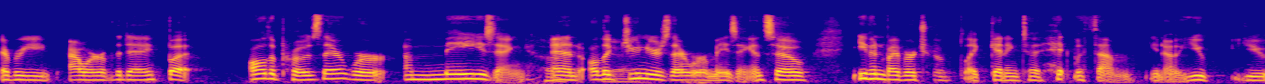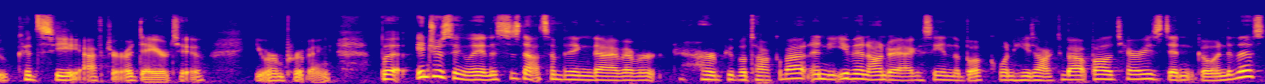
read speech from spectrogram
every hour of the day, but all the pros there were amazing and all the yeah. juniors there were amazing. And so even by virtue of like getting to hit with them you know you you could see after a day or two you were improving. But interestingly and this is not something that i've ever heard people talk about and even andre agassi in the book when he talked about Bollettieri's didn't go into this.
